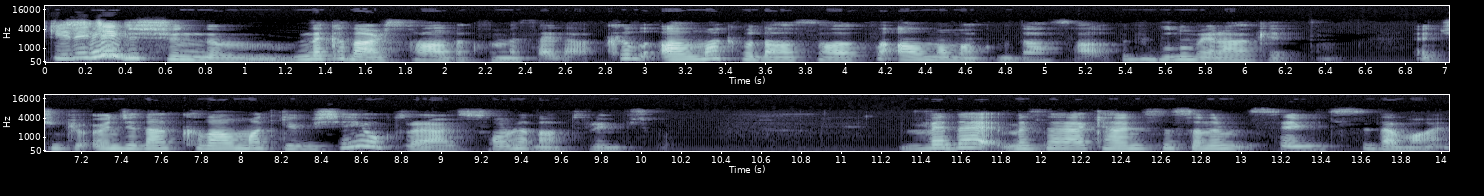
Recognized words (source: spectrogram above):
Gelecek Şey düşündüm ne kadar sağlıklı mesela. Kıl almak mı daha sağlıklı, almamak mı daha sağlıklı? Bir bunu merak ettim. Yani çünkü önceden kıl almak gibi bir şey yoktur herhalde. Sonradan türemiş bu. Ve de mesela kendisinin sanırım sevgilisi de var.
